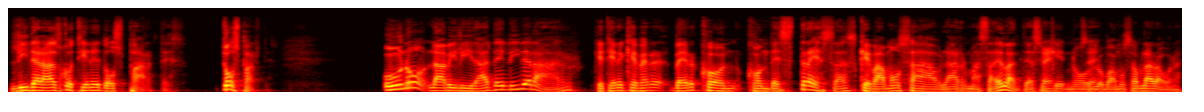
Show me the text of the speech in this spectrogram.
liderazgo tiene dos partes. Dos partes. Uno, la habilidad de liderar, que tiene que ver, ver con, con destrezas que vamos a hablar más adelante, así Sí, que no sí. lo vamos a hablar ahora.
